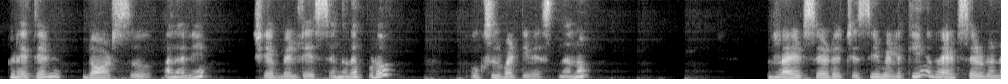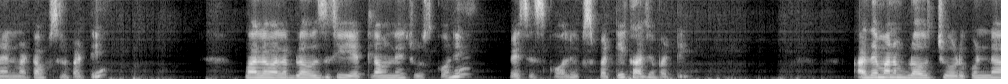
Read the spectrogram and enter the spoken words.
ఇక్కడైతే డాట్స్ అలానే షేప్ బెల్ట్ వేస్తాం కదా ఇప్పుడు ఉక్సులు పట్టి వేస్తున్నాను. రైట్ సైడ్ వచ్చేసి వీళ్ళకి రైట్ సైడ్ ఉన్నాయన్నమాట ఉక్సులు పట్టి. వాళ్ళ వాళ్ళ బ్లౌజ్కి ఎట్లా ఉన్నాయో చూసుకొని వేసేసుకోవాలి ఉక్స్ పట్టి కాజా పట్టి. అదే మనం బ్లౌజ్ చూడకుండా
